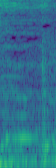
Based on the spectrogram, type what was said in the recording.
yourself.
